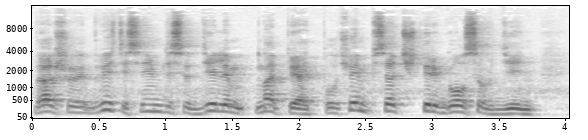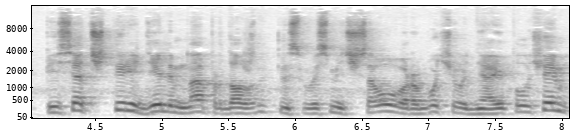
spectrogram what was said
Дальше 270 делим на 5, получаем 54 голоса в день. 54 делим на продолжительность 8-часового рабочего дня и получаем,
